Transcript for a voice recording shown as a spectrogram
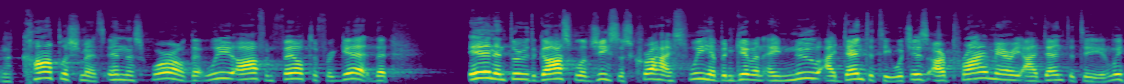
and accomplishments in this world that we often fail to forget that in and through the gospel of Jesus Christ, we have been given a new identity, which is our primary identity. And we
